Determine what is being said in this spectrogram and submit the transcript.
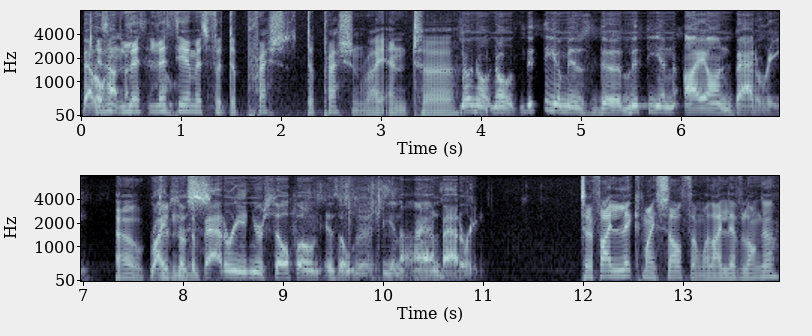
That'll Isn't happen. Li- lithium is for depress- depression, right? And uh... no, no, no. Lithium is the lithium ion battery. Oh, right. Goodness. So the battery in your cell phone is a lithium ion battery. So if I lick my cell phone, will I live longer?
